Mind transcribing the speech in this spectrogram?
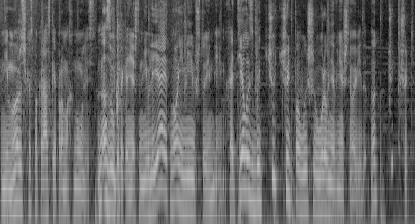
немножечко с покраской промахнулись. На звук это, конечно, не влияет, но имеем, что имеем. Хотелось бы чуть-чуть повыше уровня внешнего вида. но чуть-чуть.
